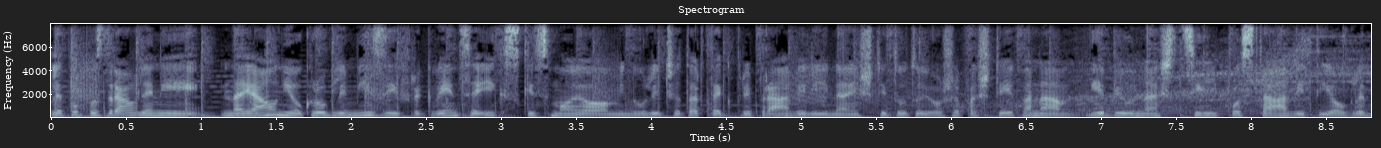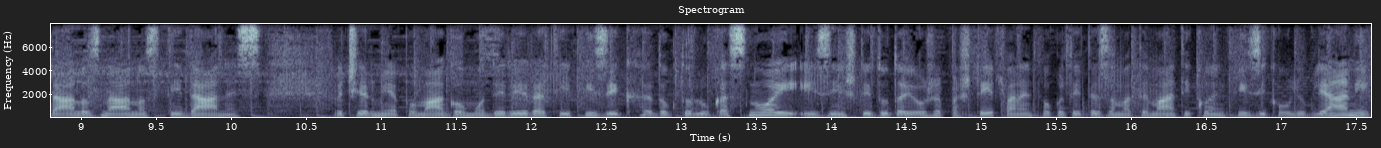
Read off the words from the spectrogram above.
Lepo pozdravljeni na javni okrogli mizi Frekvence X, ki smo jo minuli četrtek pripravili na inštitutu Jožefa Štefana, je bil naš cilj postaviti ogledalo znanosti danes. Večer mi je pomagal moderirati fizik dr. Lukas Noj iz inštituta Jožefa Štefana in fakultete za matematiko in fiziko v Ljubljani.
